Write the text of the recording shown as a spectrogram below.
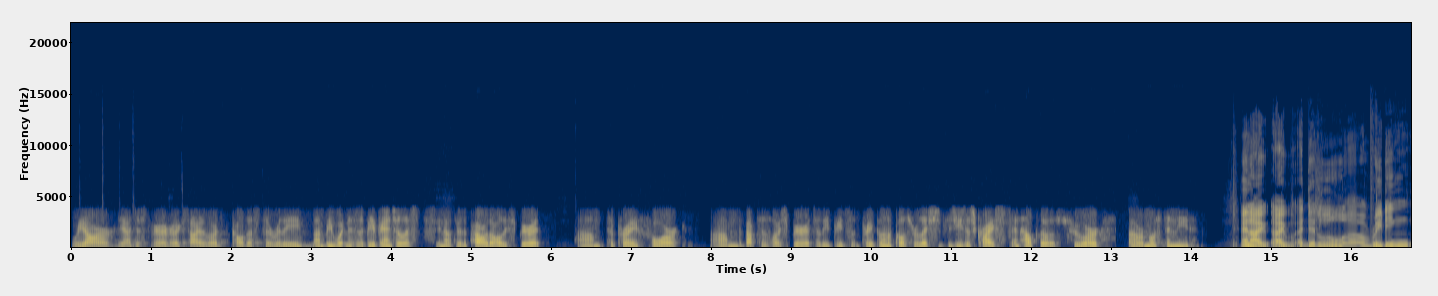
we are yeah just very very excited. The Lord called us to really uh, be witnesses, be evangelists, you know, through the power of the Holy Spirit, um, to pray for um, the baptism of the Holy Spirit, to lead people in a close relationship to Jesus Christ, and help those who are uh, are most in need. And I, I, I, did a little uh, reading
